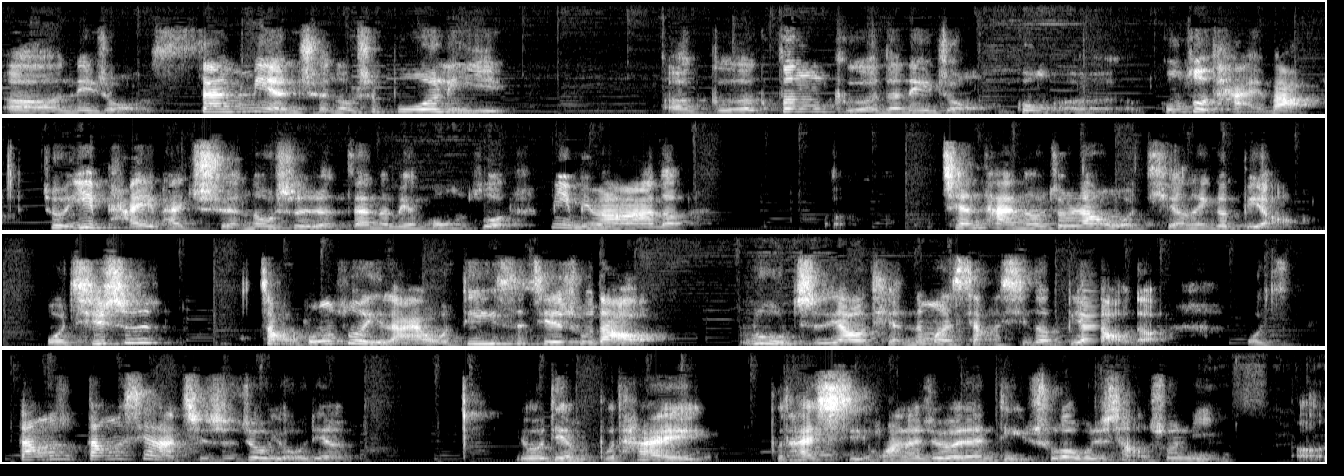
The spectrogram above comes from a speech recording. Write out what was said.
呃，那种三面全都是玻璃，呃，隔分隔的那种工呃工作台吧，就一排一排全都是人在那边工作，密密麻麻的。呃，前台呢就让我填了一个表。我其实找工作以来，我第一次接触到入职要填那么详细的表的。我当当下其实就有点有点不太不太喜欢了，就有点抵触了。我就想说你。呃，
